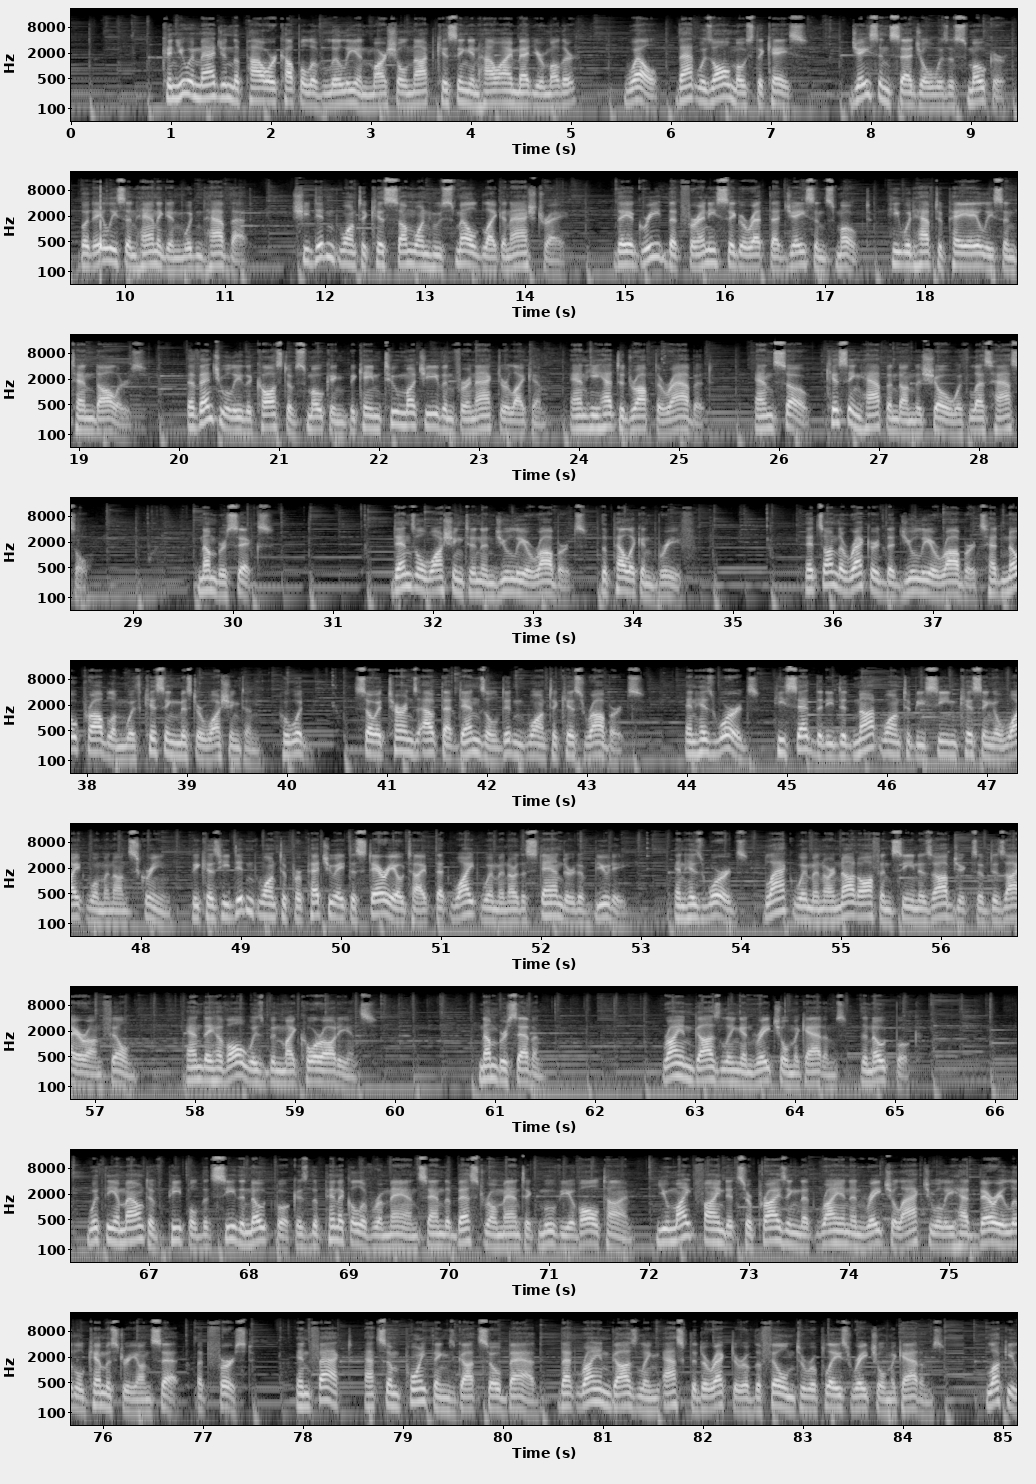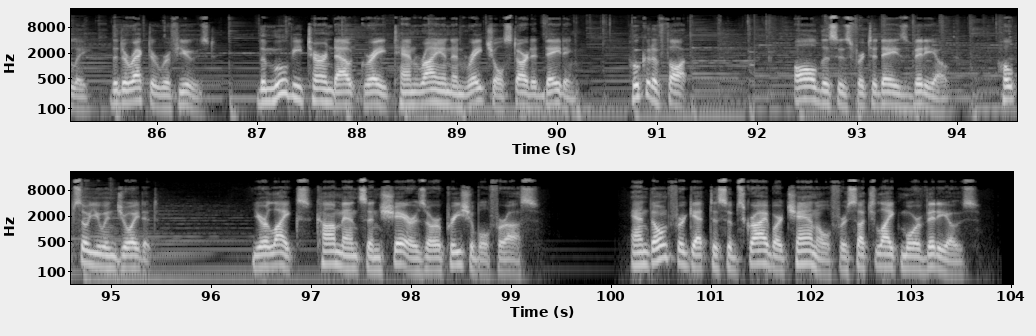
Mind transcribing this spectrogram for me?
Can you imagine the power couple of Lily and Marshall not kissing in How I Met Your Mother? Well, that was almost the case. Jason Segel was a smoker, but Alyson Hannigan wouldn't have that. She didn't want to kiss someone who smelled like an ashtray. They agreed that for any cigarette that Jason smoked, he would have to pay Alyson $10. Eventually the cost of smoking became too much even for an actor like him, and he had to drop the rabbit. And so, kissing happened on the show with less hassle. Number 6. Denzel Washington and Julia Roberts, The Pelican Brief. It's on the record that Julia Roberts had no problem with kissing Mr. Washington, who would. So it turns out that Denzel didn't want to kiss Roberts. In his words, he said that he did not want to be seen kissing a white woman on screen because he didn't want to perpetuate the stereotype that white women are the standard of beauty. In his words, black women are not often seen as objects of desire on film. And they have always been my core audience. Number 7. Ryan Gosling and Rachel McAdams, The Notebook. With the amount of people that see The Notebook as the pinnacle of romance and the best romantic movie of all time, you might find it surprising that Ryan and Rachel actually had very little chemistry on set at first. In fact, at some point things got so bad that Ryan Gosling asked the director of the film to replace Rachel McAdams. Luckily, the director refused. The movie turned out great and Ryan and Rachel started dating. Who could have thought? All this is for today's video. Hope so you enjoyed it. Your likes, comments and shares are appreciable for us. And don't forget to subscribe our channel for such like more videos.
